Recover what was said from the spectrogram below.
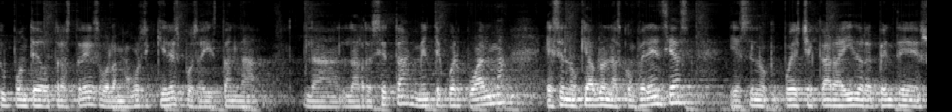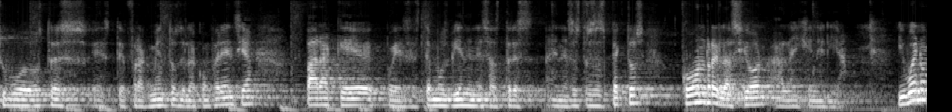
Tú ponte otras tres, o a lo mejor si quieres, pues ahí está la, la, receta, mente, cuerpo, alma. Es en lo que hablo en las conferencias, y es en lo que puedes checar ahí. De repente subo dos, tres este, fragmentos de la conferencia para que pues estemos bien en, esas tres, en esos tres aspectos con relación a la ingeniería. Y bueno,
